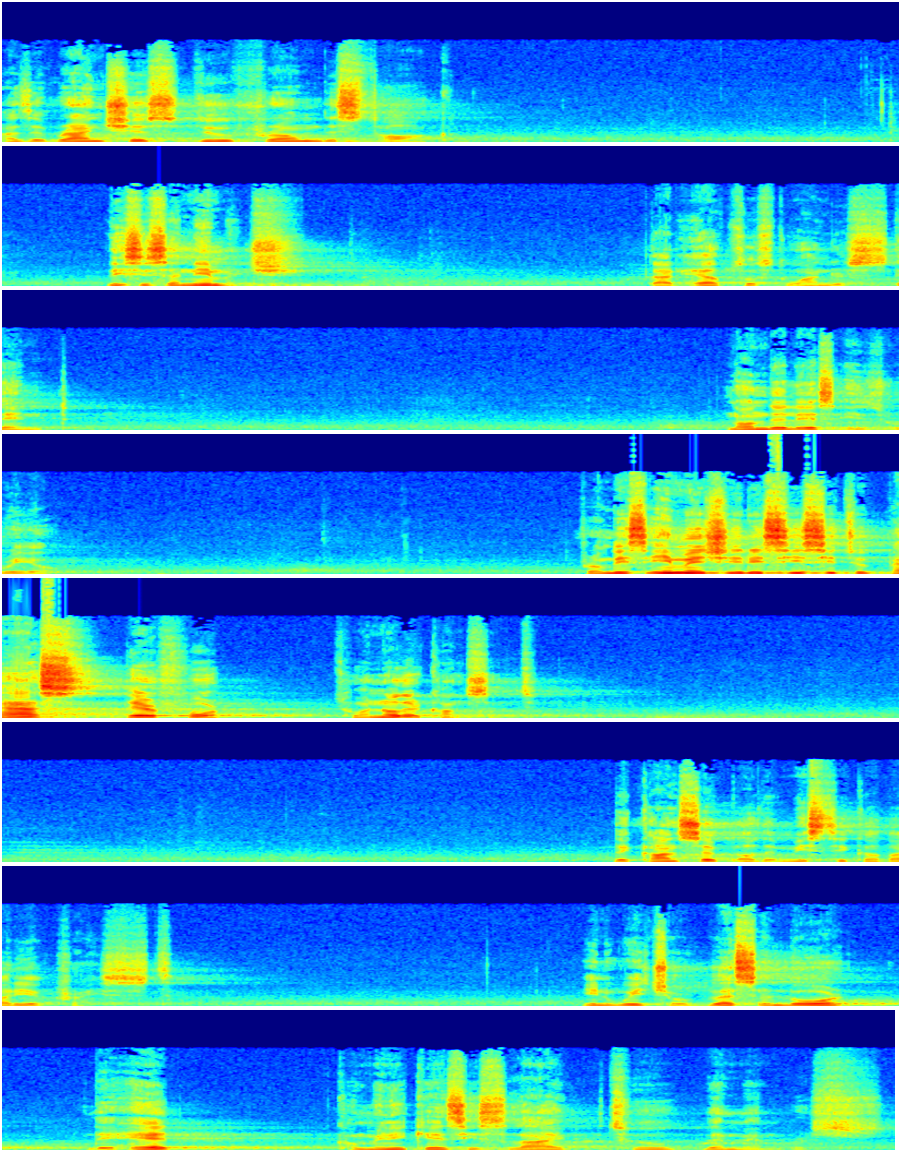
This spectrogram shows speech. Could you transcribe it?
as the branches do from the stalk. This is an image that helps us to understand nonetheless is real. From this image, it is easy to pass, therefore, to another concept. The concept of the mystical body of Christ, in which our blessed Lord, the head, communicates his life to the members.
